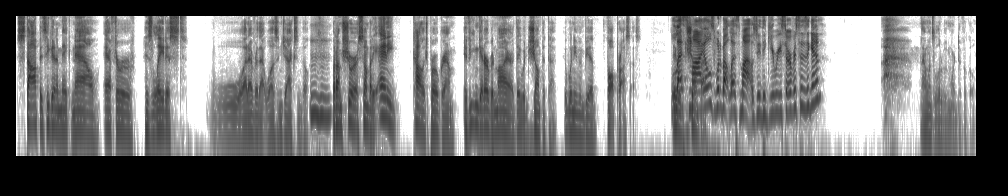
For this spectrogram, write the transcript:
stop is he going to make now after his latest, whatever that was in Jacksonville? Mhm. But I'm sure somebody, any college program, if you can get Urban Meyer, they would jump at that. It wouldn't even be a thought process. Les. Miles. What about Les Miles? Do you think he resurfaces again? That one's a little bit more difficult.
